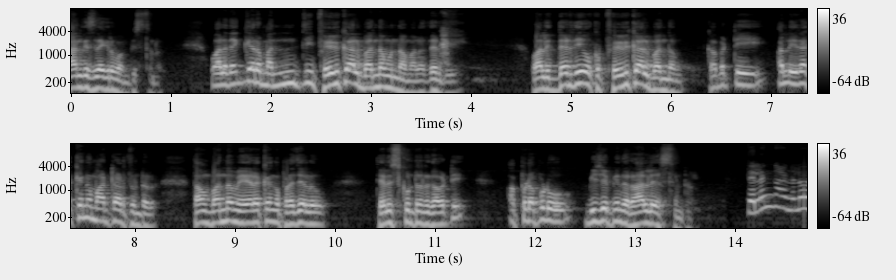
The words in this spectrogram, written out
కాంగ్రెస్ దగ్గర పంపిస్తున్నారు. వాళ్ళ దగ్గర మంచి ఫెవికాల్ బంధం ఉందా వాళ్ళిద్దరిది? వాళ్ళిద్దరిది ఒక ఫెవికాల్ బంధం. కాబట్టి వాళ్ళు ఈ రకంగా మాట్లాడుతుంటారు. తమ బంధం ఏ రకంగా ప్రజలు తెలుసుకుంటున్నారు కాబట్టి అప్పుడప్పుడు బీజేపీ మీద రాళ్ళేస్తుంటారు తెలంగాణలో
